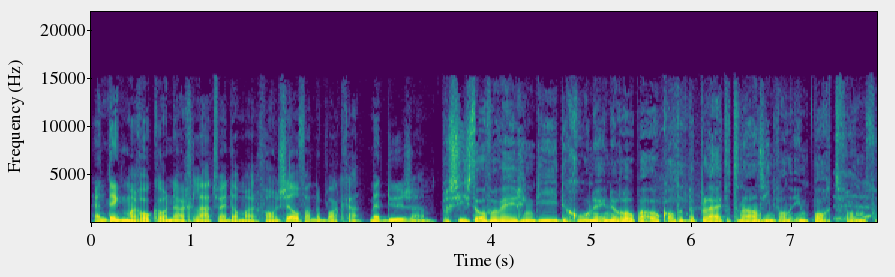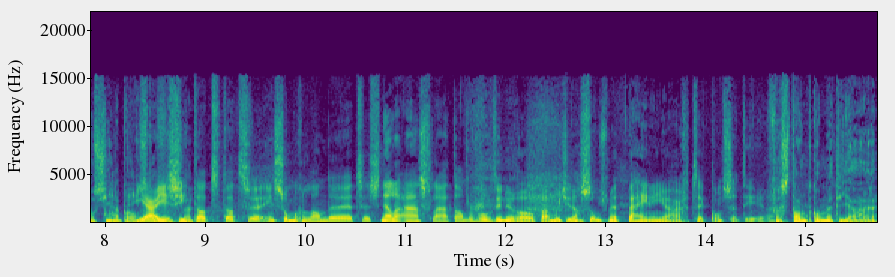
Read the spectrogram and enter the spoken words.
En denkt Marokko, nou laten wij dan maar gewoon zelf aan de bak gaan, met duurzaam. Precies de overweging die de Groenen in Europa ook altijd bepleiten ten aanzien van import van fossiele brandstoffen. Ja, je hè? ziet dat, dat eh, in sommige landen het eh, sneller aanslaat dan bijvoorbeeld in Europa. Moet je dan soms met pijn in je hart eh, constateren. Verstand komt met de jaren.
